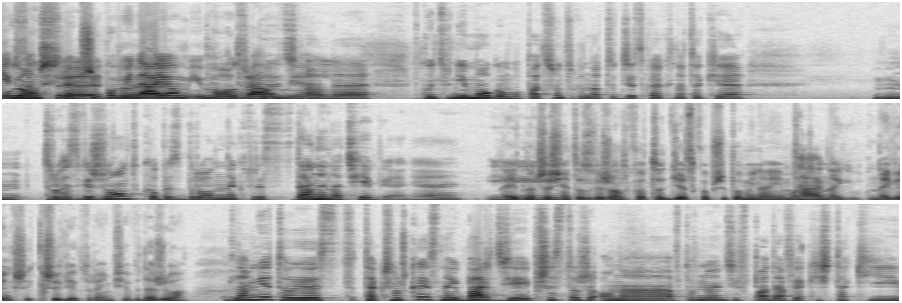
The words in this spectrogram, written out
nie próbują chcą, które przypominają im o pozbyć, traumie. ale w końcu nie mogą, bo patrzą trochę na to dziecko jak na takie mm, trochę zwierzątko bezbronne, które jest dane na ciebie, nie? I A jednocześnie to zwierzątko, to dziecko przypomina im o Tak. tym naj, największej krzywie, która im się wydarzyła. Dla mnie to jest, ta książka jest najbardziej przez to, że ona w pewnym momencie wpada w jakiś taki,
